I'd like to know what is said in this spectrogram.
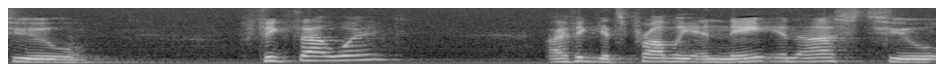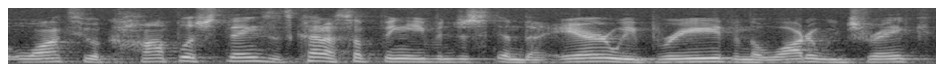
to think that way. I think it's probably innate in us to want to accomplish things. It's kind of something even just in the air we breathe and the water we drink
